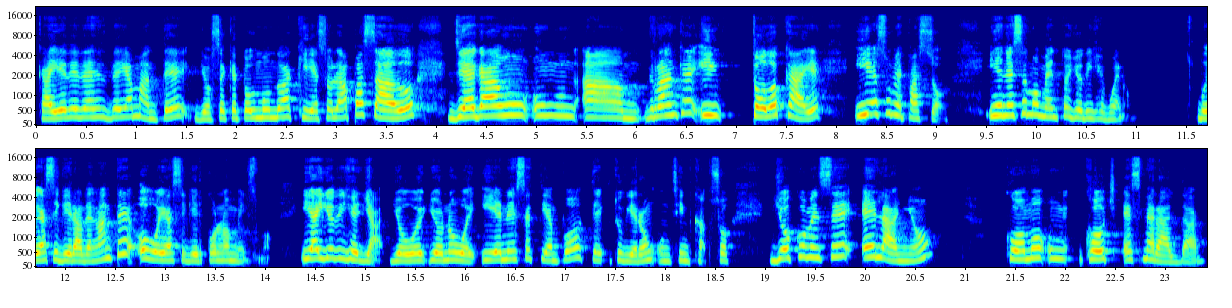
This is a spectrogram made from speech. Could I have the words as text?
caí de, de, diamante, yo sé que todo el mundo aquí eso le ha pasado, llega un, un um, ranque y todo cae y eso me pasó. Y en ese momento yo dije, bueno, voy a seguir adelante o voy a seguir con lo mismo. Y ahí yo dije, ya, yo, yo no voy. Y en ese tiempo tuvieron un Team Cup. So, yo comencé el año como un coach Esmeralda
